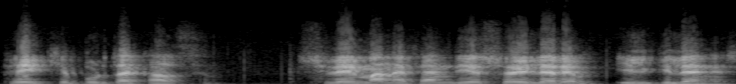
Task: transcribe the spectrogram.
Peki burada kalsın. Süleyman Efendi'ye söylerim ilgilenir.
